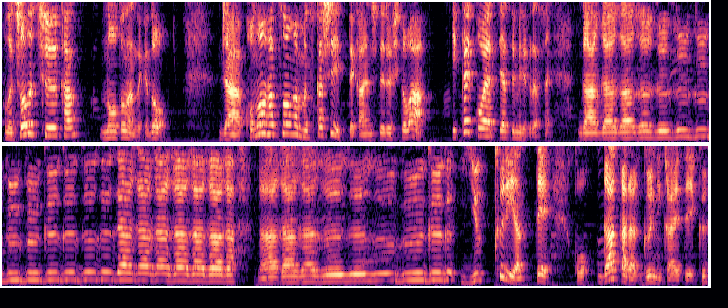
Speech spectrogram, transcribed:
このちょうど中間の音なんだけどじゃあこの発音が難しいって感じてる人は一回こうやってやってみてください。ガガガガグググググググググガガガガガガガガガガググググググゆっくりやってこうガからグに変えていく。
